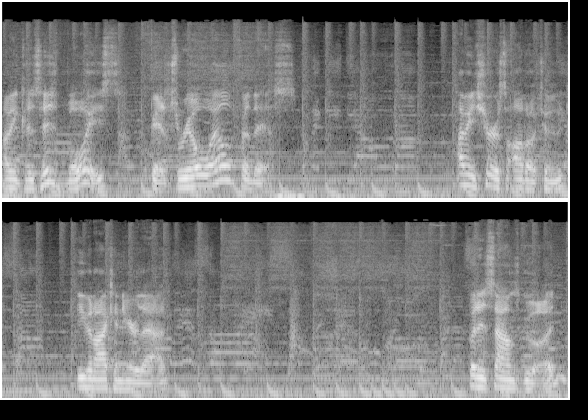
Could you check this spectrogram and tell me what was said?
I mean, because his voice fits real well for this. I mean, sure, it's auto tuned. Even I can hear that. But it sounds good.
